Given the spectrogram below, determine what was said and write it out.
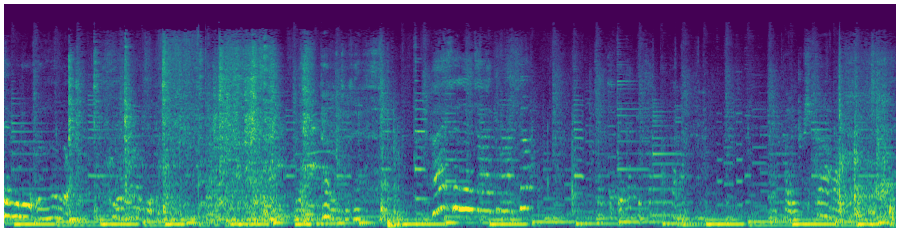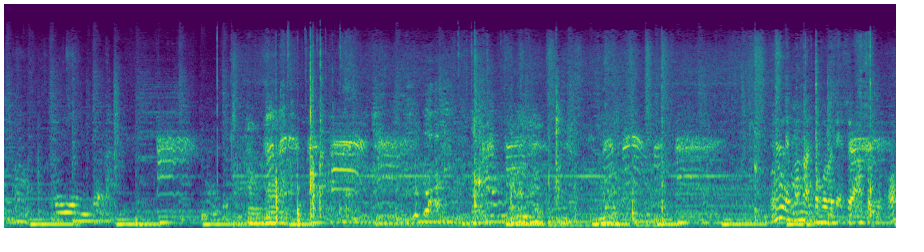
テー。ブルの黒バージのタルトですはいそれではいただきましょうちょっと出かけちゃったかなやっぱりピカーがこういう意味ではななんでママのところでそれ遊ぶの？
